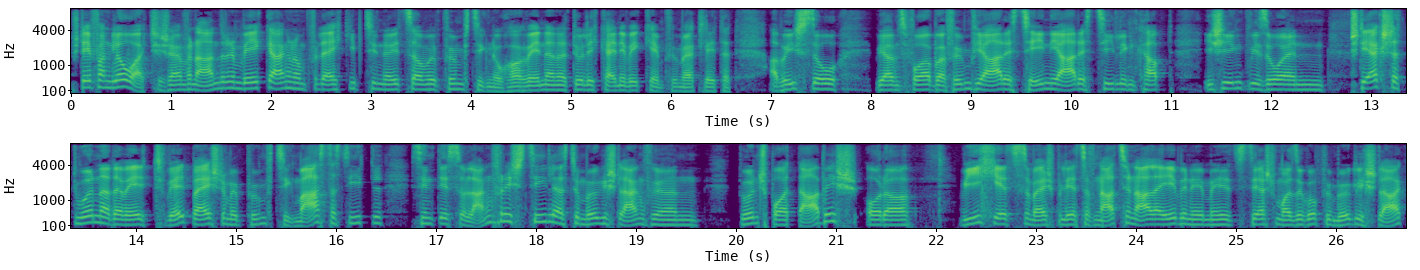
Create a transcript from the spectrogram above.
Stefan Glowacz ist einfach einen anderen Weg gegangen und vielleicht gibt es ihn jetzt auch mit 50 noch, auch wenn er natürlich keine Wettkämpfe mehr klettert. Aber ist so, wir haben es vorher bei 5 Jahres, 10 Jahreszielen gehabt, ist irgendwie so ein stärkster Turner der Welt, Weltmeister mit 50 Masterstitel. Sind das so Langfristziele, dass du möglichst lang für einen Turnsport da bist? Oder wie ich jetzt zum Beispiel jetzt auf nationaler Ebene mir jetzt zuerst mal so gut wie möglich schlag.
